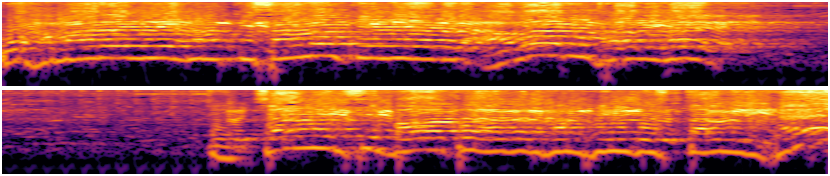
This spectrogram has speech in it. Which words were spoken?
वो हमारे लिए हम किसानों के लिए अगर आवाज़ उठानी है तो ज़ाहिर सी बात है अगर हम हिंदुस्तानी हैं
